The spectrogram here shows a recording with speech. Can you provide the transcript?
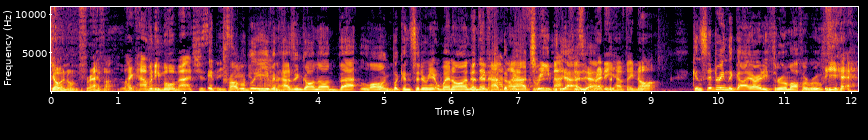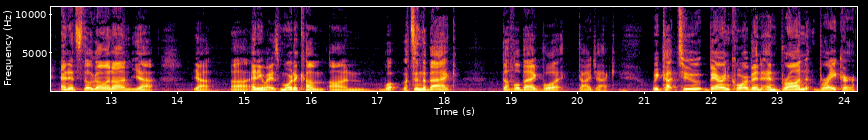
going on forever. Like, how many more matches? It these probably gonna have? even hasn't gone on that long, but considering it went on But and then they've had, the like, match, Three matches yeah, yeah. already, have they not? Considering the guy already threw him off a roof, Yeah. and it's still going on. Yeah, yeah. Uh, anyways, more to come on what what's in the bag. Duffel bag boy, Dijak. We cut to Baron Corbin and Bron Breakker.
